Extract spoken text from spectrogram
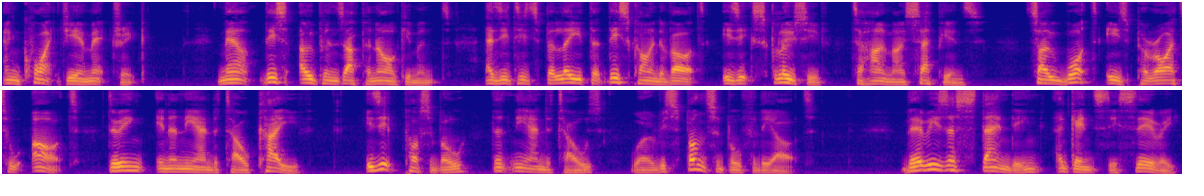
and quite geometric. Now, this opens up an argument, as it is believed that this kind of art is exclusive to Homo sapiens. So, what is parietal art doing in a Neanderthal cave? Is it possible that Neanderthals were responsible for the art? There is a standing against this theory.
